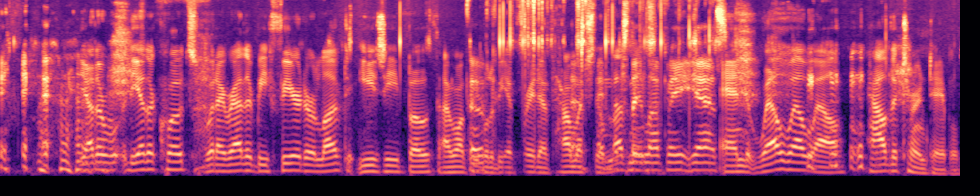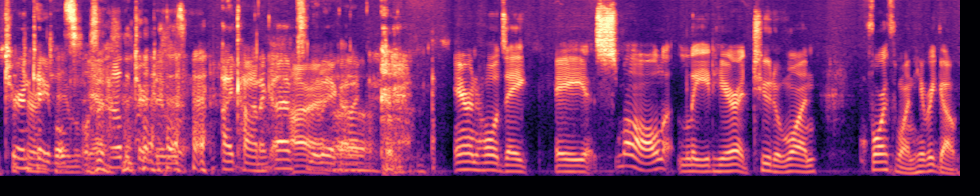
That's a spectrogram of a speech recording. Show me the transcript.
the other, the other quotes. Would I rather be feared or loved? Easy, both. I want people to be afraid of how much they How love much me. they love me. Yes. And well, well, well. how the turntables. turntables. turntables. Oh, the turntables. iconic. Absolutely iconic. Uh, Aaron holds a a small lead here at two to one. Fourth one. Here we go.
